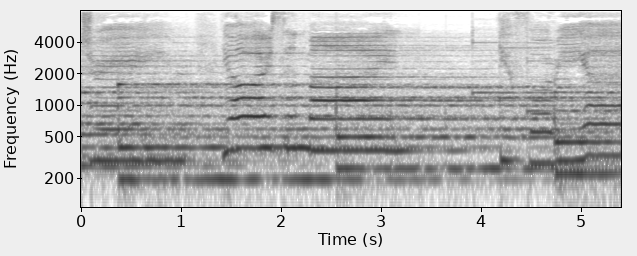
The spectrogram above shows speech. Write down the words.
dream, yours and mine, euphoria.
